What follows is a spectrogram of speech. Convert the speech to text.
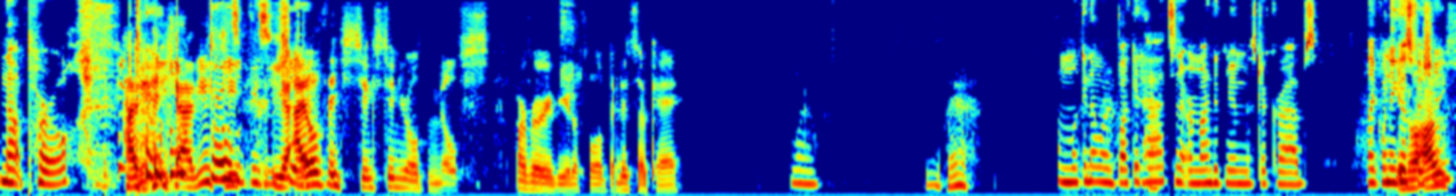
Not Pearl. Have, Pearl- yeah, have you Pearl's seen? a piece of Yeah, shit. I don't think 16 year old milfs are very beautiful, but it's okay. Wow. Yeah. I'm looking at my bucket hats and it reminded me of Mr. Krabs. Like when he You goes know, I fishing. was-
